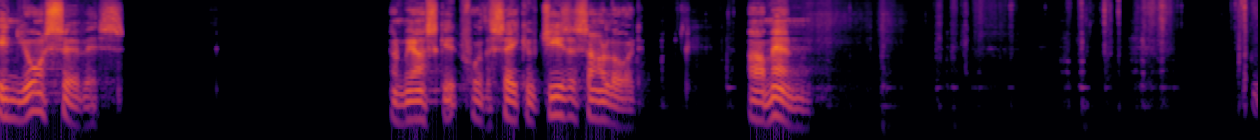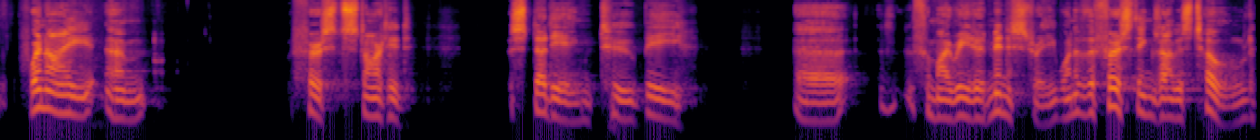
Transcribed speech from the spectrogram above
in your service and we ask it for the sake of Jesus our Lord. Amen. When I um, first started studying to be uh, for my reader ministry, one of the first things I was told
